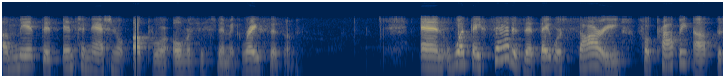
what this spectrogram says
amid this international uproar over systemic racism. And what they said is that they were sorry for propping up the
